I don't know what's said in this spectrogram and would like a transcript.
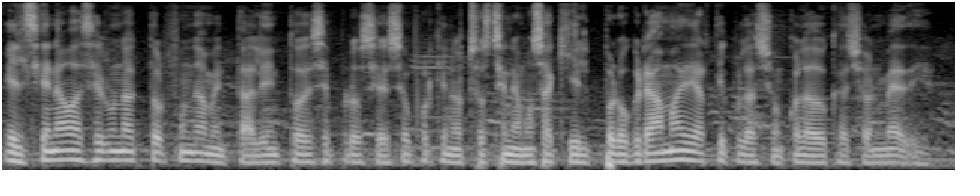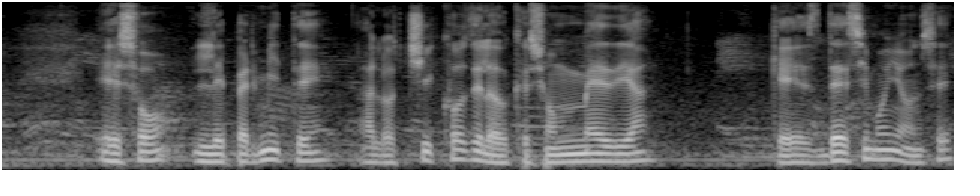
El SENA va a ser un actor fundamental en todo ese proceso porque nosotros tenemos aquí el programa de articulación con la educación media. Eso le permite a los chicos de la educación media que es décimo y once,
